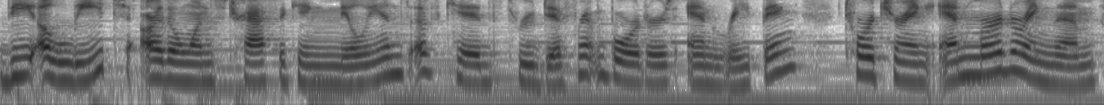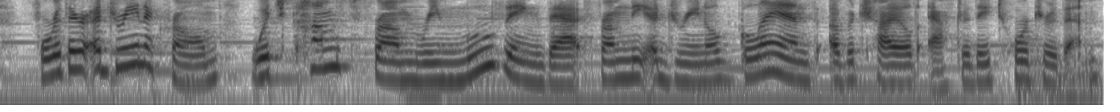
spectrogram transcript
The elite are the ones trafficking millions of kids through different borders and raping, torturing, and murdering them for their adrenochrome, which comes from removing that from the adrenal glands of a child after they torture them.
